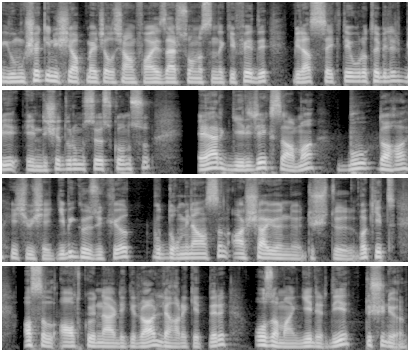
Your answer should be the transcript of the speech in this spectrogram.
yumuşak iniş yapmaya çalışan faizler sonrasındaki Fed'i biraz sekteye uğratabilir bir endişe durumu söz konusu. Eğer gelecekse ama bu daha hiçbir şey gibi gözüküyor. Bu dominansın aşağı yönlü düştüğü vakit asıl altcoin'lerdeki rally hareketleri o zaman gelir diye düşünüyorum.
